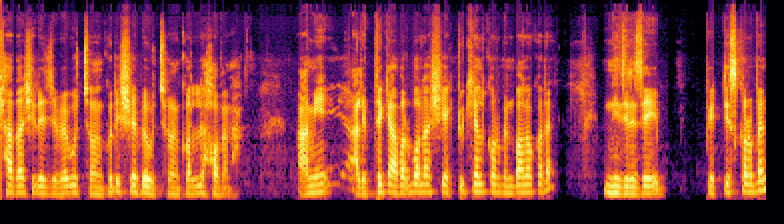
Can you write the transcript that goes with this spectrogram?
সাদা সিধে যেভাবে উচ্চারণ করি, সেভাবে উচ্চারণ করলে হবে না। আমি আলিফ থেকে আবার বলে আসি, একটু খেয়াল করবেন ভালো করে। নিজে নিজে প্র্যাকটিস করবেন,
